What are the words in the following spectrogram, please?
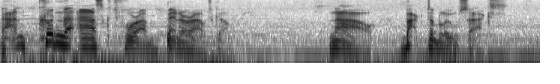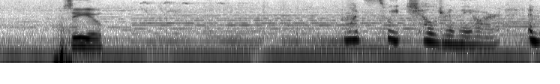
And couldn't have asked for a better outcome. Now, back to Bloomsacks. See you. What sweet children they are, and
